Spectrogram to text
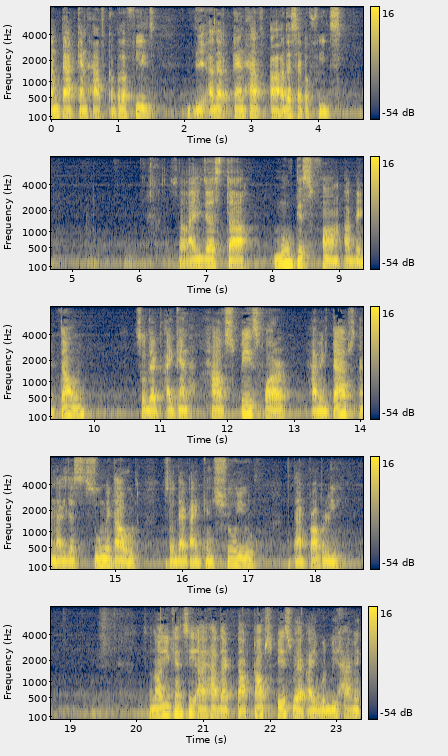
one tab can have a couple of fields the other can have uh, other set of fields. So I'll just uh, move this form a bit down so that I can have space for having tabs and I'll just zoom it out so that I can show you that properly so now you can see I have that top space where I would be having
